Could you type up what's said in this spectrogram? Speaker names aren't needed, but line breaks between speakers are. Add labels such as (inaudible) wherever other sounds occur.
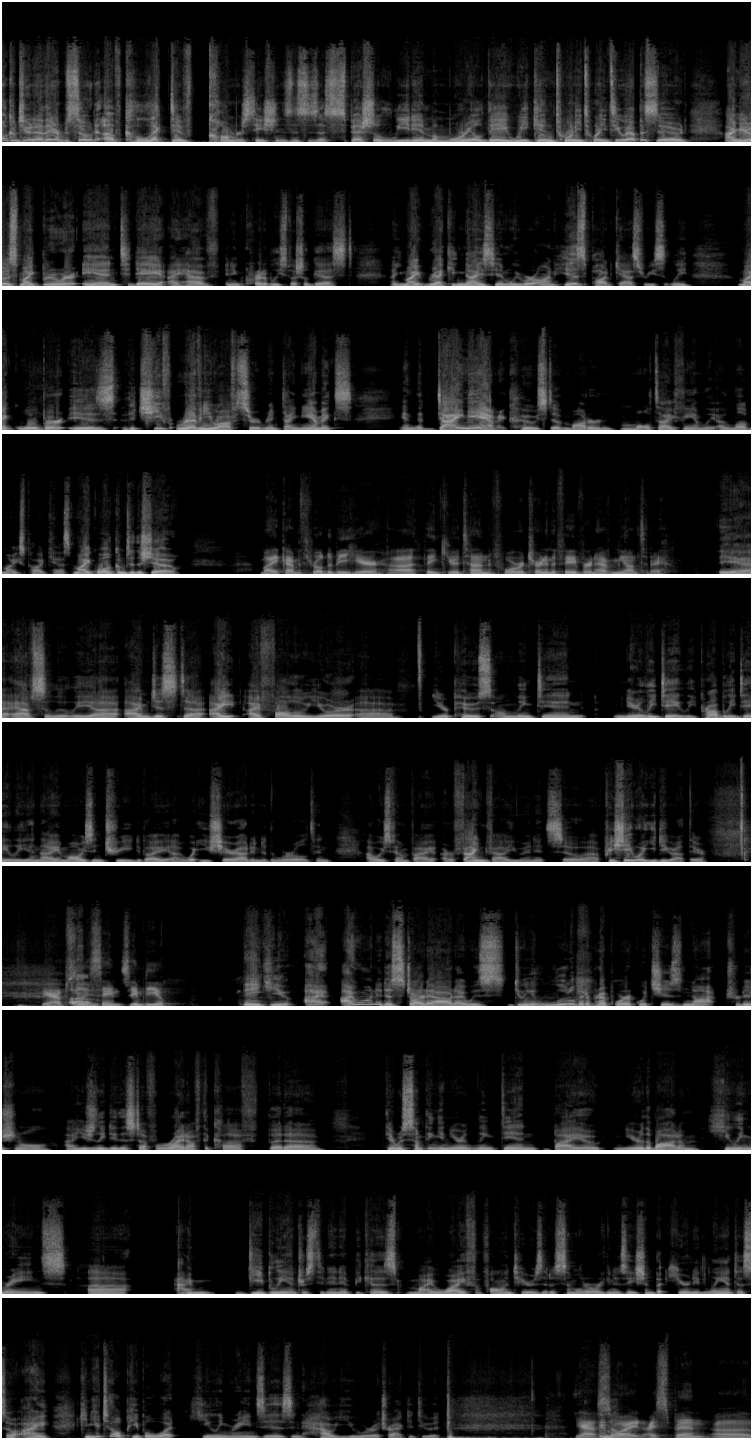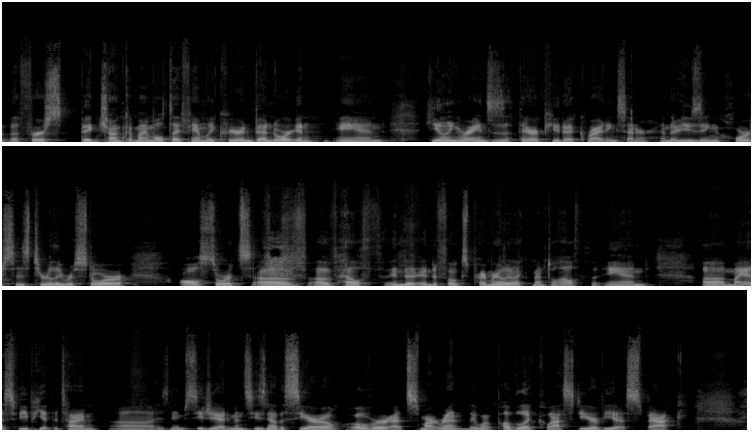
Welcome to another episode of Collective Conversations. This is a special lead in Memorial Day weekend 2022 episode. I'm your host, Mike Brewer, and today I have an incredibly special guest. Uh, you might recognize him. We were on his podcast recently. Mike Wolber is the Chief Revenue Officer at Rent Dynamics and the dynamic host of Modern Multifamily. I love Mike's podcast. Mike, welcome to the show.
Mike, I'm thrilled to be here. Uh, thank you a ton for returning the favor and having me on today.
Yeah, absolutely. Uh, I'm just uh, I I follow your uh, your posts on LinkedIn nearly daily, probably daily, and I am always intrigued by uh, what you share out into the world, and I always found value or find value in it. So uh, appreciate what you do out there.
Yeah, absolutely. Um, same same to you.
Thank you. I, I wanted to start out. I was doing a little bit of prep work, which is not traditional. I usually do this stuff right off the cuff, but uh, there was something in your LinkedIn bio near the bottom, Healing Rains. Uh, I'm deeply interested in it because my wife volunteers at a similar organization, but here in Atlanta. So I can you tell people what Healing Rains is and how you were attracted to it?
Yeah, so I, I spent uh, the first big chunk of my multifamily career in Bend, Oregon, and Healing Rains is a therapeutic riding center, and they're using horses to really restore all sorts of of health into into folks, primarily like mental health. And uh, my SVP at the time, uh, his name's CJ Edmonds. He's now the CRO over at Smart Rent. They went public last year via SPAC.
